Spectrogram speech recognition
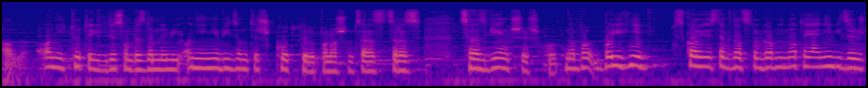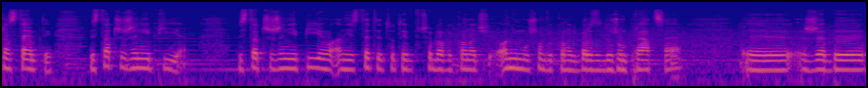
On, oni tutaj, gdy są bezdomnymi, oni nie widzą tych szkód, które ponoszą coraz, coraz, coraz większych szkód. No bo, bo ich nie, skoro jestem w noclegowni, no to ja nie widzę już następnych. Wystarczy, że nie piję. Wystarczy, że nie piją, a niestety tutaj trzeba wykonać, oni muszą wykonać bardzo dużą pracę, y, żeby,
